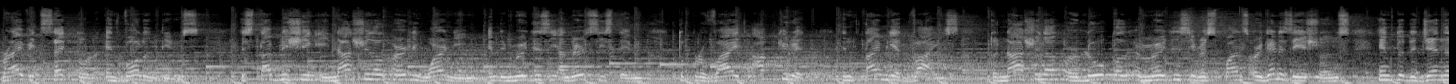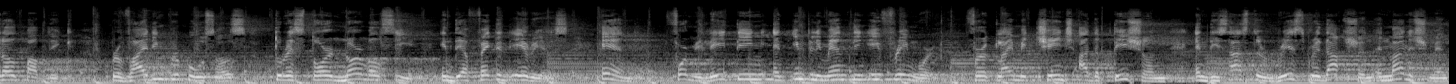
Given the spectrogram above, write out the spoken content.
private sector, and volunteers, establishing a national early warning and emergency alert system to provide accurate and timely advice to national or local emergency response organizations and to the general public, providing proposals to restore normalcy in the affected areas, and formulating and implementing a framework for climate change adaptation and disaster risk reduction and management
